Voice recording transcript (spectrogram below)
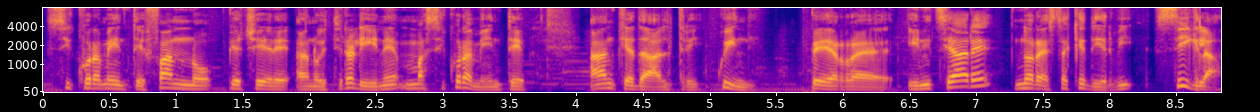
sicuramente fanno piacere a noi tiraline, ma sicuramente anche ad altri. Quindi per eh, iniziare non resta che dirvi sigla!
